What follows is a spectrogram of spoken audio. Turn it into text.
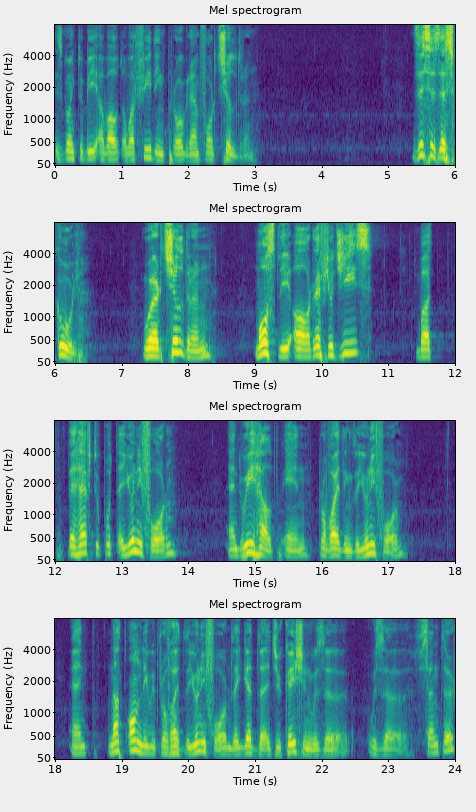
is going to be about our feeding program for children. This is a school where children mostly are refugees, but they have to put a uniform, and we help in providing the uniform. And not only we provide the uniform, they get the education with the, with the center,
